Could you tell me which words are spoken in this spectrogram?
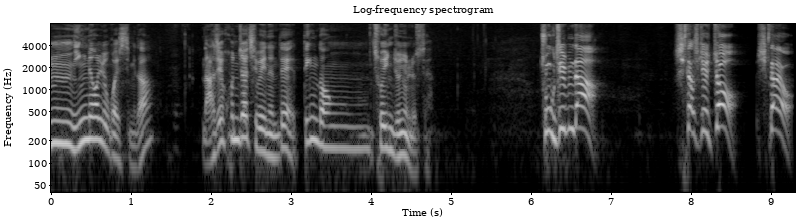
음, 익명을 요구했습니다. 낮에 혼자 집에 있는데 띵동 초인종이 울렸어요. 중국집입니다. 식사 시켰죠? 식사요.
